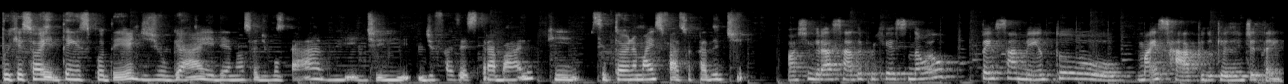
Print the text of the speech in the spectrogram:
porque só ele tem esse poder de julgar, ele é nosso advogado e de, de fazer esse trabalho que se torna mais fácil a cada dia. Eu acho engraçado porque esse não é o pensamento mais rápido que a gente tem.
